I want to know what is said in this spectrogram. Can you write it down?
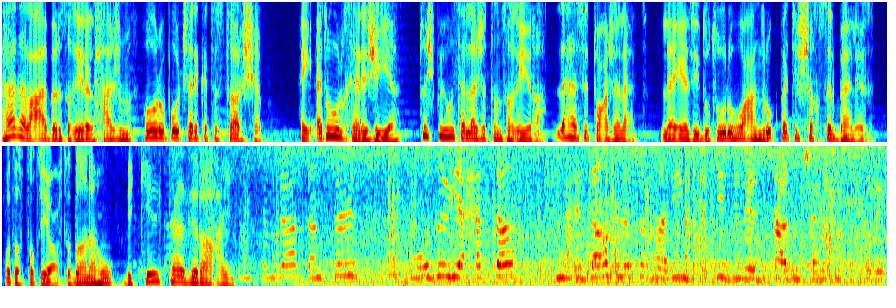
هذا العابر صغير الحجم هو روبوت شركة Starship هيئته الخارجية تشبه ثلاجة صغيرة لها ست عجلات لا يزيد طوله عن ركبة الشخص البالغ وتستطيع احتضانه بكلتا ذراعيك حتى من قدام هلا شغالين بس أكيد بالليل بيساعدوا مشان يشوفوا الطريق.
